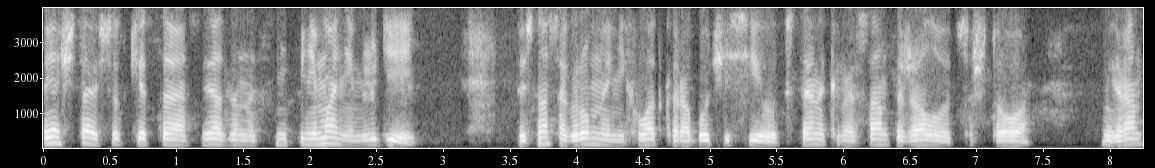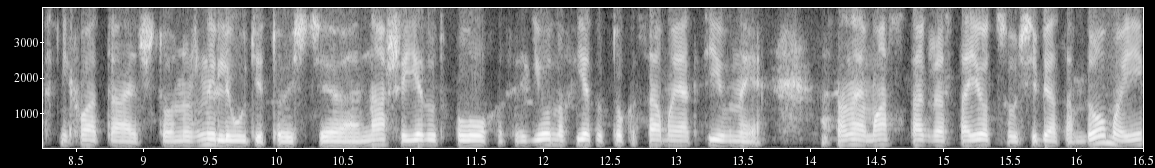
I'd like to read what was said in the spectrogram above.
Я считаю, все-таки это связано с непониманием людей. То есть у нас огромная нехватка рабочей силы. Постоянно коммерсанты жалуются, что мигрантов не хватает, что нужны люди, то есть э, наши едут плохо, с регионов едут только самые активные. Основная масса также остается у себя там дома и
